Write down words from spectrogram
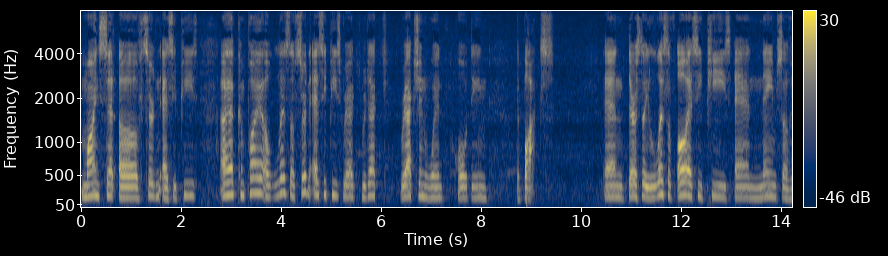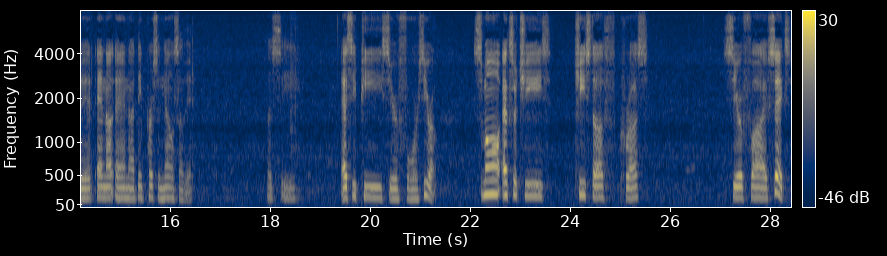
mindset of certain SCPs, I have compiled a list of certain SCPs react, react, reaction when holding the box. And there's a list of all SCPs and names of it, and uh, and I think personnels of it. Let's see. SCP-040. Small extra cheese, cheese stuff crust. 056.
